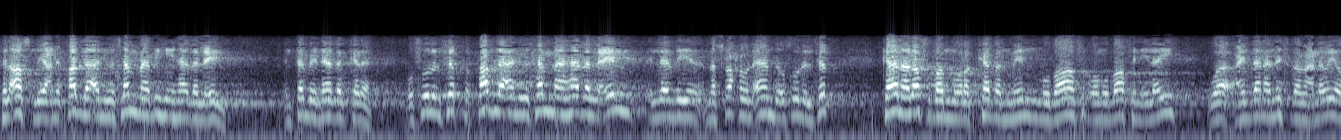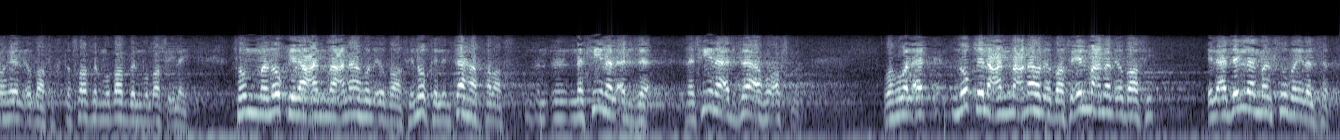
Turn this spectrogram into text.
في الأصل يعني قبل أن يسمى به هذا العلم. انتبه لهذا الكلام. أصول الفقه قبل أن يسمى هذا العلم الذي نشرحه الآن بأصول الفقه كان لفظا مركبا من مضاف ومضاف إليه وعندنا نسبة معنوية وهي الإضافة اختصاص المضاف بالمضاف إليه. ثم نقل عن معناه الإضافي. نقل انتهى خلاص. نسينا الأجزاء. نسينا أجزاءه أصلا. وهو نقل عن معناه الإضافي. إيه المعنى الإضافي؟ الأدلة المنسوبة إلى الفقه.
